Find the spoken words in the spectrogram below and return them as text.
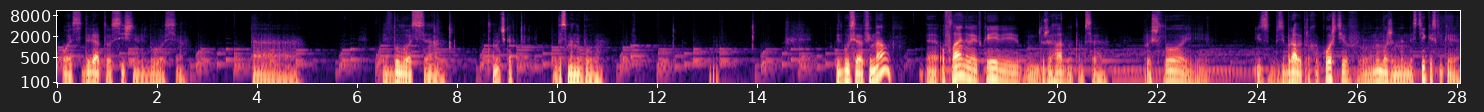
Ось 9 січня відбулося. Е, відбулося. А ну десь в мене було. Відбувся фінал е, офлайновий в Києві. Дуже гарно там все пройшло і, і зібрали трохи коштів. Ну, може, не, не стільки, скільки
